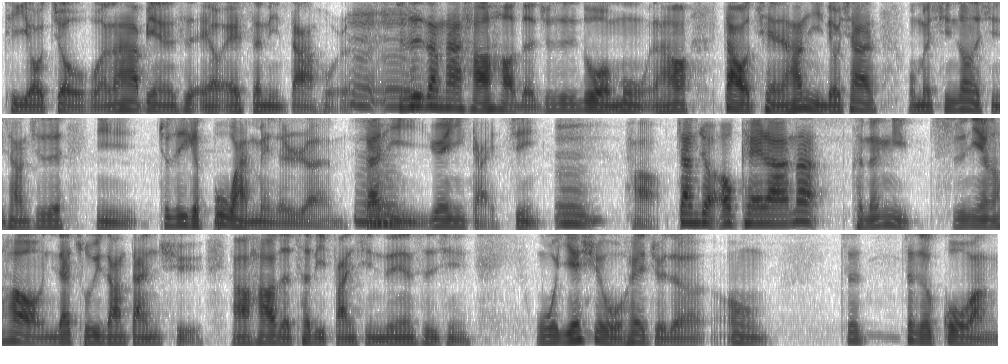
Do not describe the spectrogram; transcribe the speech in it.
提油救火，让它变成是 LA 森林大火了。嗯嗯，就是让它好好的就是落幕，然后道歉，然后你留下我们心中的形象，其实你就是一个不完美的人，嗯、但你愿意改进。嗯，好，这样就 OK 啦。那可能你十年后你再出一张单曲，然后好好的彻底反省这件事情。我也许我会觉得，哦，这这个过往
